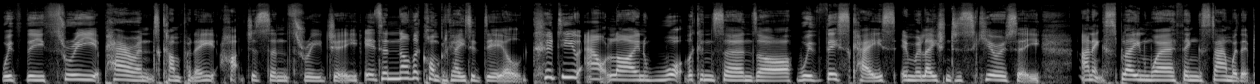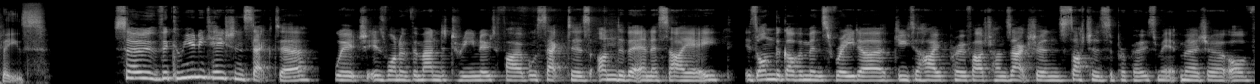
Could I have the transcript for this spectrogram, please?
with the three parent company, Hutchison 3G. It's another complicated deal. Could you outline what the concerns are with this case in relation to security and explain where things stand with it, please? So, the communication sector, which is one of the mandatory notifiable sectors under the NSIA, is on the government's radar due to high profile transactions such as the proposed merger of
